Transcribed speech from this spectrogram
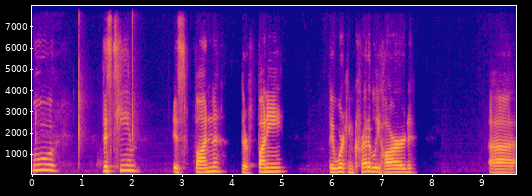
Who? This team is fun. They're funny. They work incredibly hard. Uh,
